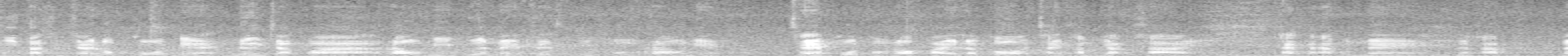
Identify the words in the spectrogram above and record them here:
ที่ตัดสินใจลบโพสต์เนี่ยเนื่องจากว่าเรามีเพื่อนใน Facebook ของเราเนี่ยแชร์โพสต์ของเราไป แล้วก็ใช้คำหยาบคายแท็กไปหาคุณแม่นะครับ ใน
